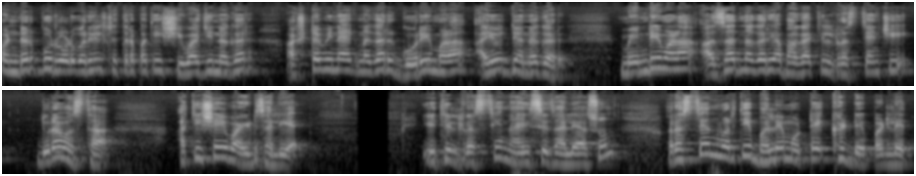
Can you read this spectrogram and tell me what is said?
पंढरपूर रोडवरील छत्रपती शिवाजीनगर अष्टविनायक नगर गोरेमाळा अयोध्यानगर मेंढेमाळा आझादनगर या भागातील रस्त्यांची दुरावस्था अतिशय वाईट झाली आहे. येथील रस्ते नाहीसे झाले असून रस्त्यांवरती भले मोठे खड्डे पडलेत.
